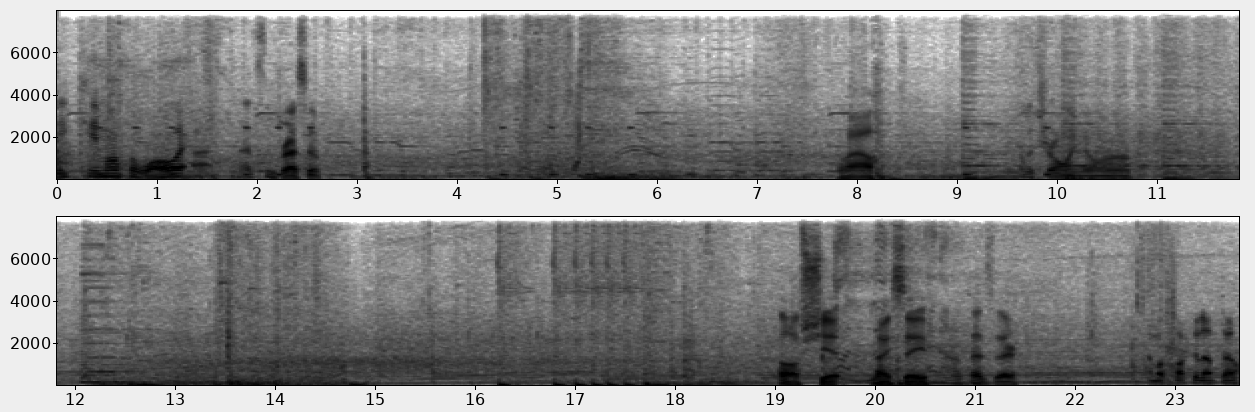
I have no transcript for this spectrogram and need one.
he came off the wall. That's impressive. Wow. All the trolling going on. Oh shit. Nice save. Oh, that's there. I almost fucked it up though.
